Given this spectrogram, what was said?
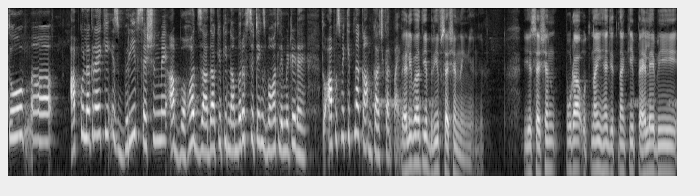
तो आ, आपको लग रहा है कि इस ब्रीफ सेशन में आप बहुत ज़्यादा, क्योंकि नंबर ऑफ़ सिटिंग्स बहुत लिमिटेड हैं तो आप उसमें कितना काम काज कर पाएँगे? पहली बात, ये ब्रीफ सेशन नहीं है। ये सेशन पूरा उतना ही है जितना कि पहले भी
